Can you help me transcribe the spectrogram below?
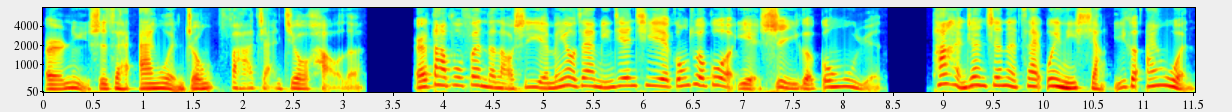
儿女是在安稳中发展就好了。而大部分的老师也没有在民间企业工作过，也是一个公务员。他很认真的在为你想一个安稳。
